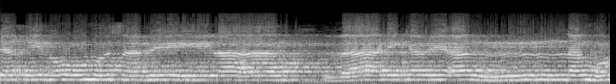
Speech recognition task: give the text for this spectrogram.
يتخذوه سبيلا. ذلك بأنهم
